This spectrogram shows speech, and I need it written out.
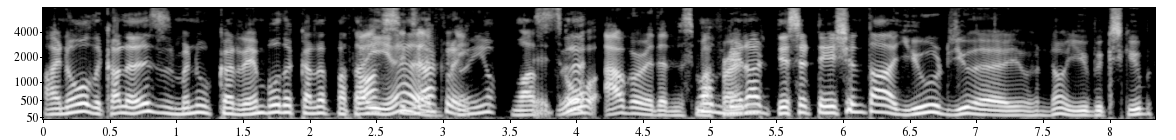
I know all the colors. Menu ka rainbow the color pata hai. Exactly. Mas, it's all algorithms, my no, friend. Mera dissertation tha. You, you uh, no Rubik's cube.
